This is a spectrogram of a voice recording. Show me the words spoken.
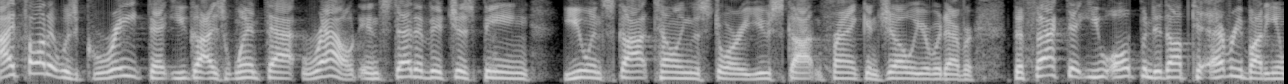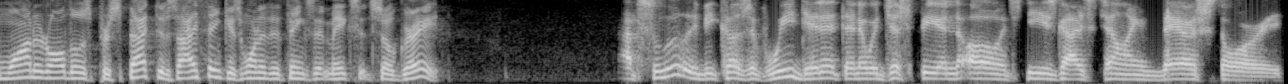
I thought it was great that you guys went that route instead of it just being you and Scott telling the story, you, Scott, and Frank and Joey or whatever. The fact that you opened it up to everybody and wanted all those perspectives, I think, is one of the things that makes it so great. Absolutely, because if we did it, then it would just be an oh, it's these guys telling their story.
